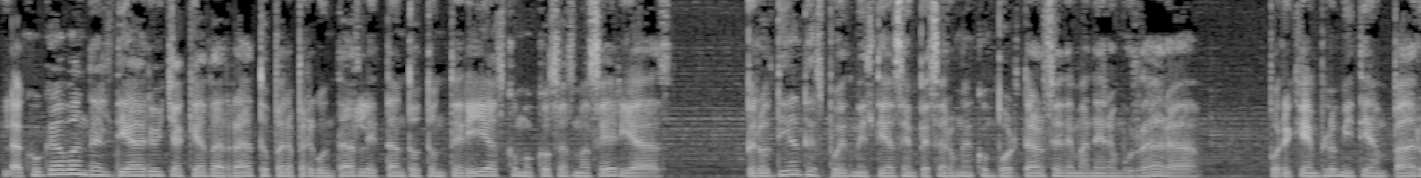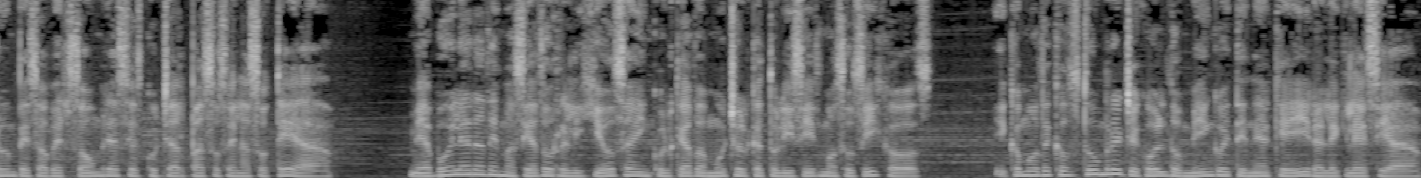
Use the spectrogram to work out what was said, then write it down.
La jugaban del diario y a cada rato para preguntarle tanto tonterías como cosas más serias. Pero días después mis tías empezaron a comportarse de manera muy rara. Por ejemplo, mi tía Amparo empezó a ver sombras y a escuchar pasos en la azotea. Mi abuela era demasiado religiosa e inculcaba mucho el catolicismo a sus hijos, y como de costumbre llegó el domingo y tenía que ir a la iglesia.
